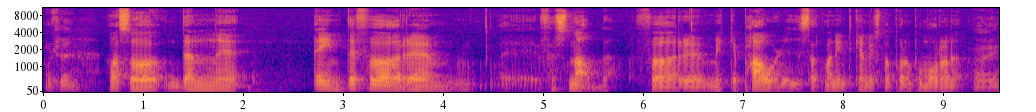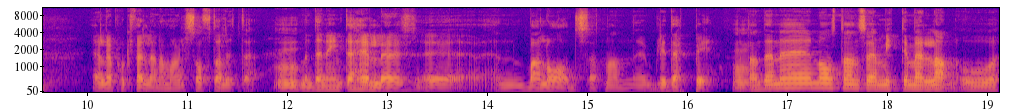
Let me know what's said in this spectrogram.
Okej. Alltså den eh, är inte för, eh, för snabb. För eh, mycket power i så att man inte kan lyssna på den på morgonen. Nej. Eller på kvällen när man vill softa lite. Men den är inte heller eh, en ballad så att man eh, blir deppig. Utan den är någonstans eh, mitt emellan och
